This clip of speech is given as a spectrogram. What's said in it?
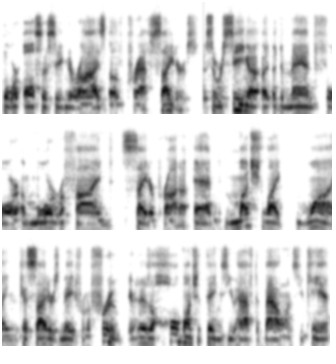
but we're also seeing the rise of craft ciders. So we're seeing a, a demand for a more refined cider product. And much like wine because cider is made from a fruit there's a whole bunch of things you have to balance you can't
